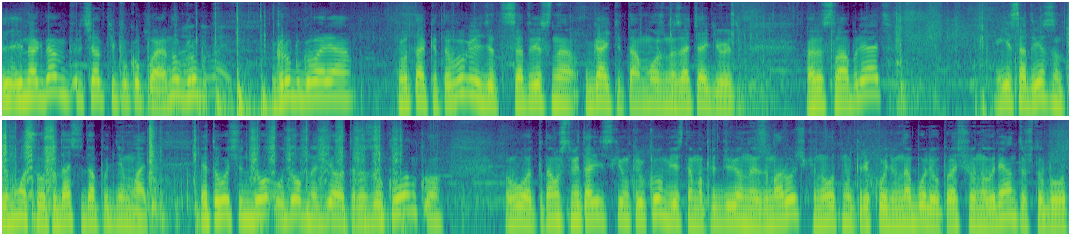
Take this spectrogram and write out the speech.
Иногда мы перчатки покупаем. Ну, грубо, грубо говоря, вот так это выглядит. Соответственно, гайки там можно затягивать, расслаблять. И, соответственно, ты можешь его туда-сюда поднимать. Это очень до- удобно делать разуклонку. Вот, потому что металлическим крюком есть там определенные заморочки. Но вот мы переходим на более упрощенные варианты, чтобы вот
